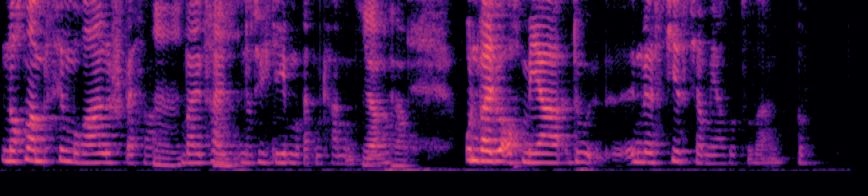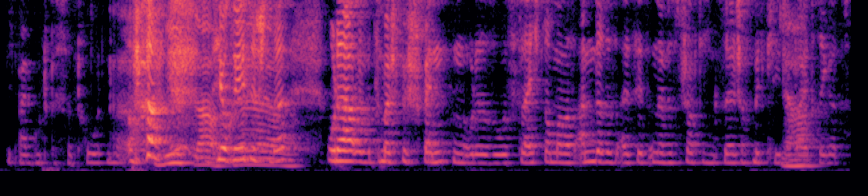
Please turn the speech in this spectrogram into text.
noch mal ein bisschen moralisch besser, Mhm. weil es halt Mhm. natürlich Leben retten kann und so. Ja, ja. Und weil du auch mehr, du investierst ja mehr sozusagen. Also, ich meine, gut, du bist ja tot, ne? aber Nee. Theoretisch, ja, ja, ja. ne? Oder zum Beispiel Spenden oder so ist vielleicht nochmal was anderes, als jetzt in der wissenschaftlichen Gesellschaft Mitgliederbeiträge zu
